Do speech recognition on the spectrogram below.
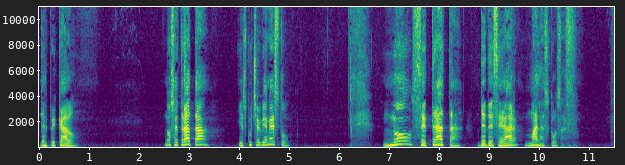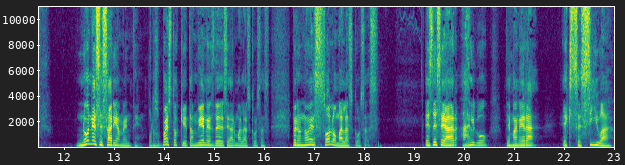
del pecado. No se trata, y escuche bien esto, no se trata de desear malas cosas. No necesariamente, por supuesto que también es de desear malas cosas, pero no es solo malas cosas. Es desear algo de manera excesiva,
